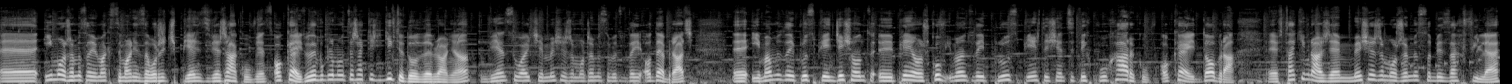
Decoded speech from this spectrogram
e, i możemy sobie maksymalnie założyć 5 zwierzaków, więc okej, tutaj w ogóle mamy też jakieś gifty do odebrania, więc słuchajcie, myślę, że możemy sobie tutaj odebrać e, i mamy tutaj plus 50 e, pieniążków i mamy tutaj plus 5000 tych pucharków, okej, dobra, e, w takim razie myślę, że możemy sobie za chwilę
